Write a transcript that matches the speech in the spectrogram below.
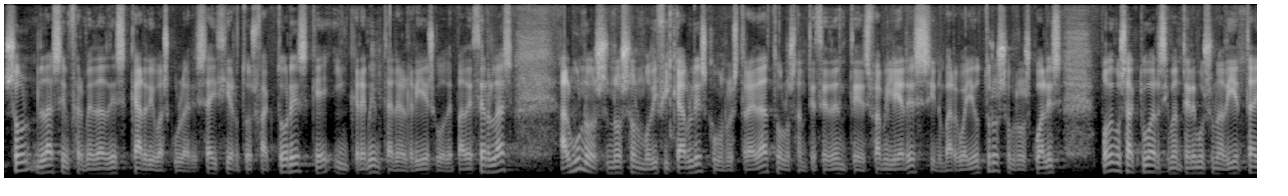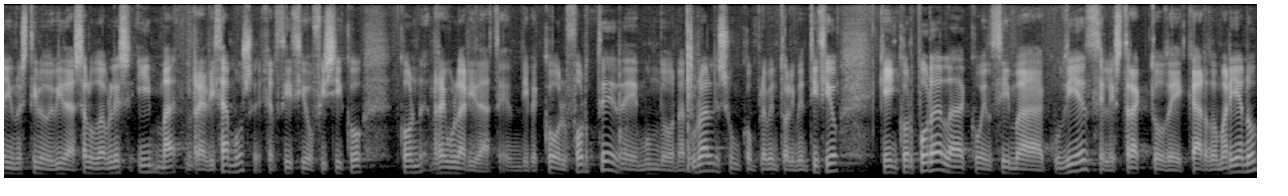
son las enfermedades cardiovasculares. Hay ciertos factores que incrementan el riesgo de padecerlas. Algunos no son modificables como nuestra edad o los antecedentes familiares, sin embargo hay otros sobre los cuales podemos actuar si mantenemos una dieta y un estilo de vida saludables y realizamos ejercicio físico con regularidad. Divecol Forte de Mundo Natural es un complemento alimenticio que incorpora la coenzima Q10, el extracto de cardo mariano,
